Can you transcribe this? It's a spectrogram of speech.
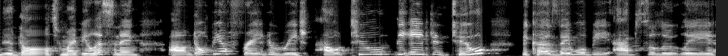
the adults who might be listening, um, don't be afraid to reach out to the agent too, because they will be absolutely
